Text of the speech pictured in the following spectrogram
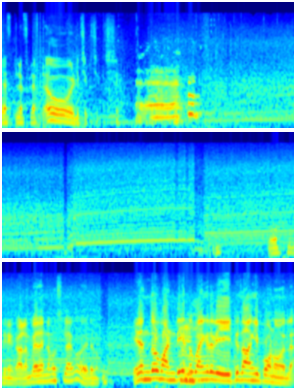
ലെഫ്റ്റ് ലെഫ്റ്റ് ലെഫ്റ്റ് ഓ ഇടിച്ചിടിച്ച് ഓ ഇതിനേക്കാളും ഭേദം തന്നെ മുസ്ലാക്കോ ആയിരുന്നു ഇതെന്തോ വണ്ടി എന്തോ ഭയങ്കര വെയിറ്റ് താങ്ങി പോണ പോലെ.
